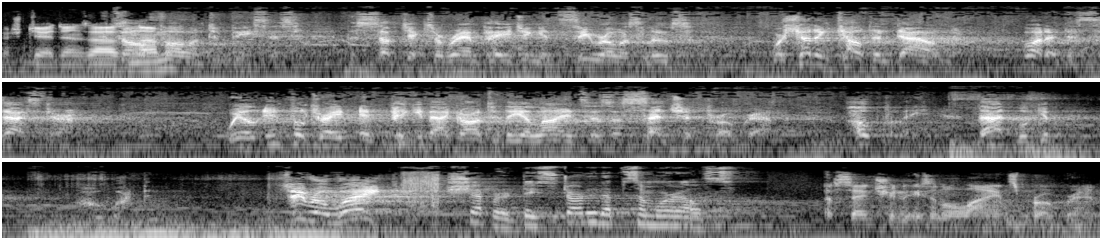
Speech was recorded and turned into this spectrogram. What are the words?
Jeszcze jeden It's all zaznam. fallen to pieces. The subjects are rampaging and Zero is loose. We're shutting Teltin down. What a disaster. We'll infiltrate and piggyback onto the Alliance's Ascension program. Hopefully, that will give... Who what? Zero, wait! Shepard, they started up somewhere else. Ascension is an alliance program.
